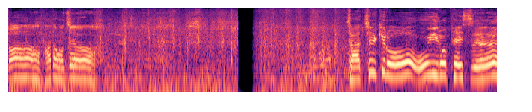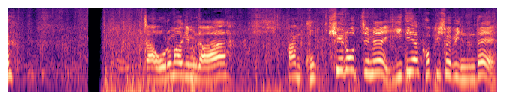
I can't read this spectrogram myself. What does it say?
아, 바다 멋져요. 자, 7km 515 페이스. 자, 오르막입니다. 한 9km쯤에 이디야 커피숍이 있는데,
